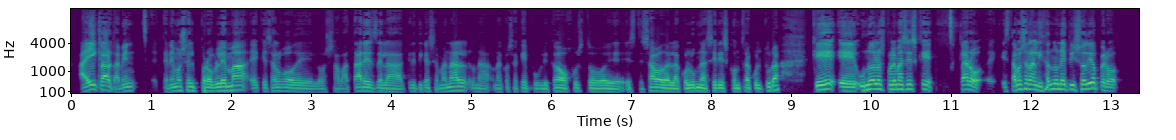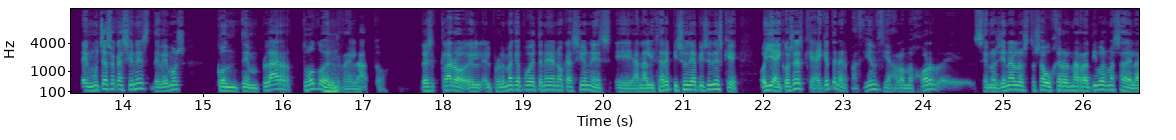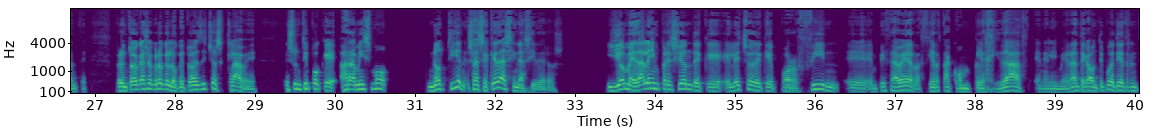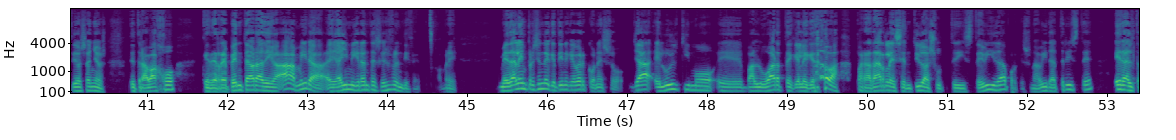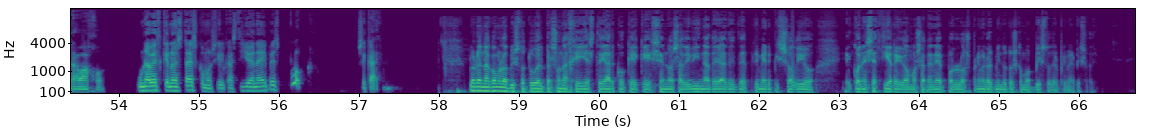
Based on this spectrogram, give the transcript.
Ahí, claro, también tenemos el problema, eh, que es algo de los avatares de la crítica semanal, una, una cosa que he publicado justo eh, este sábado en la columna Series contra Cultura, que eh, uno de los problemas es que, claro, estamos analizando un episodio, pero en muchas ocasiones debemos contemplar todo el relato. Entonces, claro, el, problema que puede tener en ocasiones eh, analizar episodio a episodio es que, oye, hay cosas que hay que tener paciencia. A lo mejor eh, se nos llenan los, estos agujeros narrativos más adelante. Pero en todo caso, creo que lo que tú has dicho es clave. Es un tipo que ahora mismo no tiene, o sea, se queda sin asideros. Y yo me da la impresión de que el hecho de que por fin eh, empiece a haber cierta complejidad en el inmigrante, claro, un tipo que tiene 32 años de trabajo, que de repente ahora diga, ah, mira, hay inmigrantes que sufren, dice, hombre, me da la impresión de que tiene que ver con eso. Ya el último eh, baluarte que le quedaba para darle sentido a su triste vida, porque es una vida triste, era el trabajo. Una vez que no está, es como si el castillo de naipes, se cae. Lorena, ¿cómo lo has visto tú el personaje y este arco que, se nos adivina desde, el primer episodio, eh, con ese cierre que vamos a tener por los primeros minutos que hemos visto del primer episodio?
